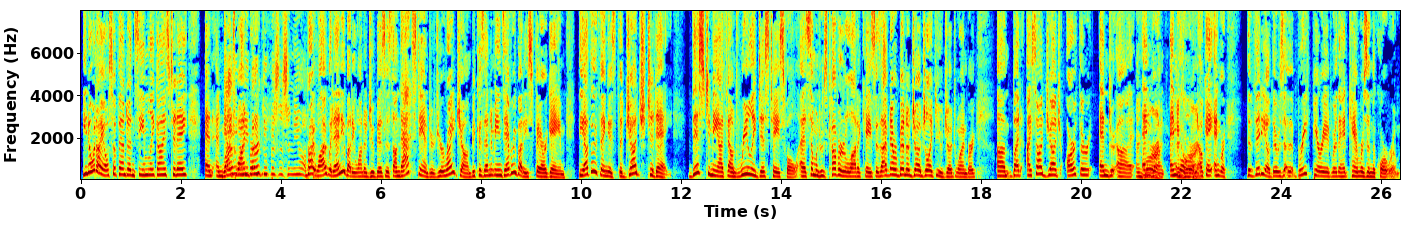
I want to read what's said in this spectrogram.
You know what I also found unseemly, guys, today? And, and Why Judge Weinberg. do business in New York? Right. Why would anybody want to do business on that standard? You're right, John, because then it means everybody's fair game. The other thing is the judge today. This to me, I found really distasteful as someone who's covered a lot of cases. I've never been a judge like you, Judge Weinberg. Um, but I saw Judge Arthur End- uh, Engoron. Engoron. Engoron. Okay, Engoron. The video, there was a brief period where they had cameras in the courtroom.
